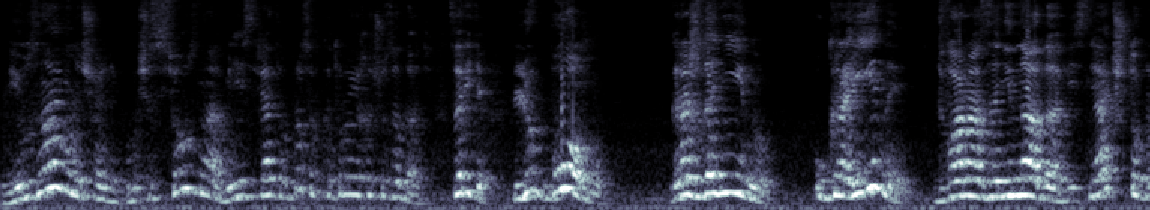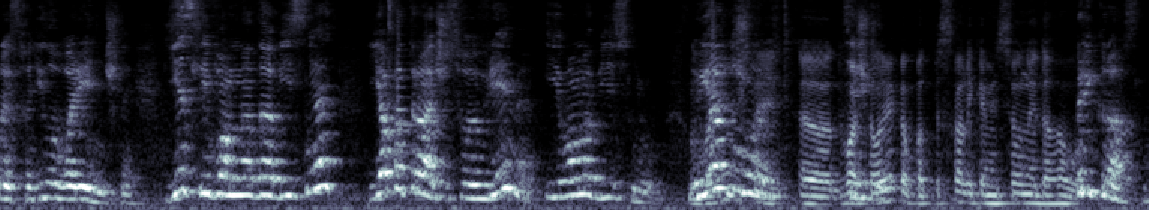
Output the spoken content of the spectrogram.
Не узнаем у начальника, мы сейчас все узнаем. У меня есть ряд вопросов, которые я хочу задать. Смотрите, любому гражданину Украины два раза не надо объяснять, что происходило в Вареничной. Если вам надо объяснять, я потрачу свое время и вам объясню. Но В я думаю, э, два Смотрите. человека подписали комиссионный договор. прекрасно.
